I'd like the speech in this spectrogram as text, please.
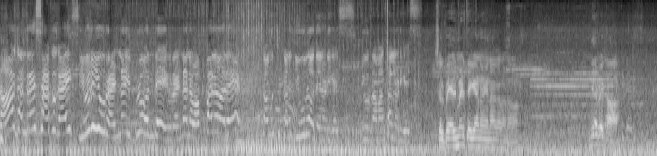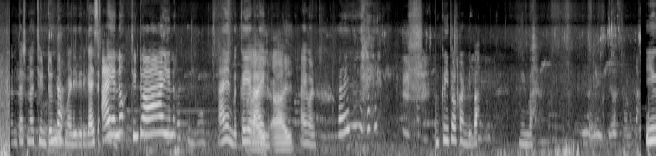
ಡಾಗ್ ಅಂದ್ರೆ ಸಾಕು ಗೈಸ್ ಇವ್ರು ಇವ್ರ ಅಣ್ಣ ಇಬ್ರು ಒಂದೇ. ಇವ್ರ ಅಣ್ಣ ನಮ್ಮ ಅಪ್ಪನೂ ಅದೇ. ಮುಚ್ಚಿಕೊಂಡು ಇವರು ಅದೇ ನೋಡಿ ಗೈಸ್ ಇವ್ರು ನಮ್ಮ ಅಂಕಲ್ ನೋಡಿ ಗೈಸ್ ಸ್ವಲ್ಪ ಹೆಲ್ಮೆಟ್ ತೆಗಿಯೋಣ ಏನಾಗಲ್ಲ ನೀರ್ಬೇಕಾ ಅಂದ ತಕ್ಷಣ ಚಿಂಟು ಮೀಟ್ ಮಾಡಿದ್ದೀರಿ ಗೈಸ್ ಆ ಏನು? ಚಿಂಟು ಆ ಏನು? ಆ ಅನ್ಬೇಕು ಬೇಕು ಕೈಯಾಗ ಆಯ್ ಆಯ್. ಆಯ್ ಮಾಡು. ಆಯ್. ಕೈ ತೊಳ್ಕೊಂಡಿ ಬಾ. ನೀನ್ ಬಾ. ಈಗ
